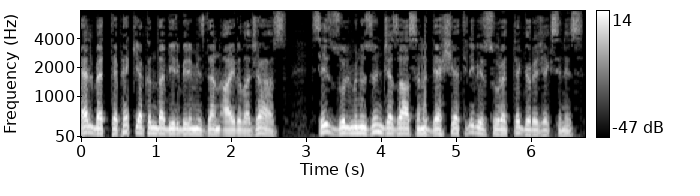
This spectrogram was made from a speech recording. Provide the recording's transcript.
Elbette pek yakında birbirimizden ayrılacağız. Siz zulmünüzün cezasını dehşetli bir surette göreceksiniz.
